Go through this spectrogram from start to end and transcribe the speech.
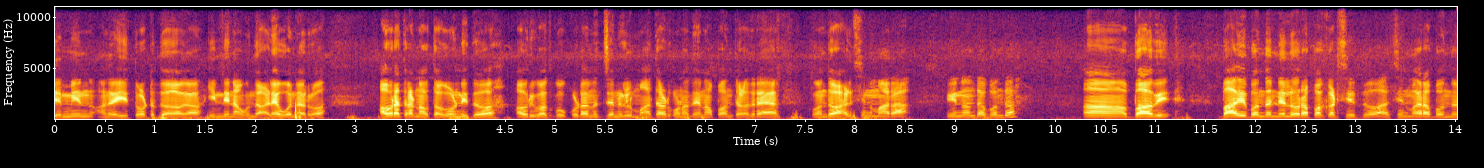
ಜಮೀನು, ಅಂದರೆ ಈ ತೋಟದ ಹಿಂದಿನ ಒಂದು ಹಳೆ ಓನರು ಅವ್ರ ಹತ್ರ ನಾವು ತಗೊಂಡಿದ್ದು. ಅವ್ರು ಇವತ್ತಿಗೂ ಕೂಡ ಜನಗಳು ಮಾತಾಡ್ಕೊಳೋದೇನಪ್ಪ ಅಂತ ಹೇಳಿದ್ರೆ, ಒಂದು ಹಲಸಿನ ಮರ, ಇನ್ನೊಂದು ಬಂದು ಬಾವಿ. ಬಾವಿ ಬಂದು ನೆಲ್ಲೂರಪ್ಪ ಕಟ್ಸಿದ್ದು ಹಲಸಿನ ಮರ ಬಂದು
